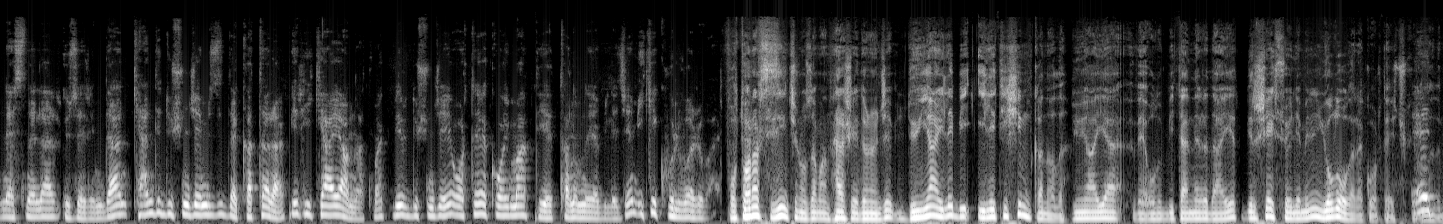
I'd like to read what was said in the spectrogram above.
nesneler üzerinden kendi düşüncemizi de katarak bir hikaye anlatmak, bir düşünceyi ortaya koymak diye tanımlayabileceğim iki kulvarı var. Fotoğraf sizin için o zaman her şeyden önce dünya ile bir iletişim kanalı. Dünyaya ve olup bitenlere dair bir şey söylemenin yolu olarak ortaya çıkıyor e, anladım.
